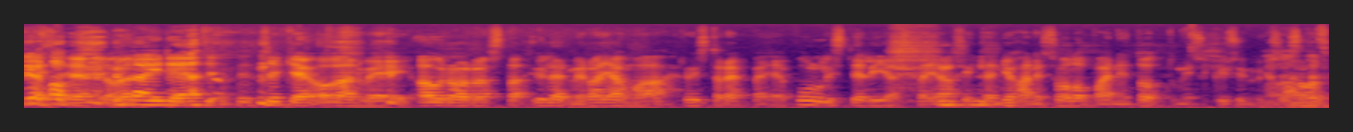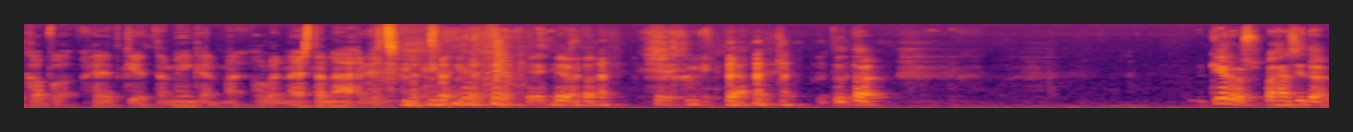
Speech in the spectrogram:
Joo, hyvä idea. Chike Oanvei Aurorasta, Ylermi Rajamaa, Risto Räppäjä ja Pullistelijasta ja sitten Johannes Solopainen Ja tottumiskysymyksestä. arvatkaapa hetki, että minkä mä olen näistä nähnyt. Mitään. Tota, kerros vähän sitä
